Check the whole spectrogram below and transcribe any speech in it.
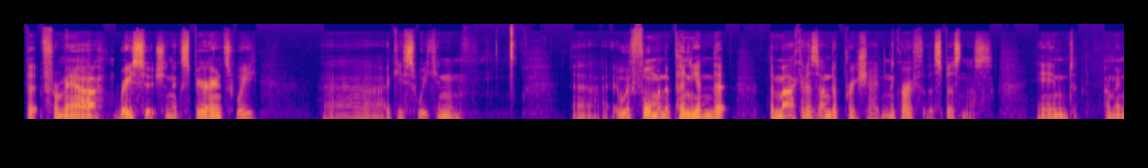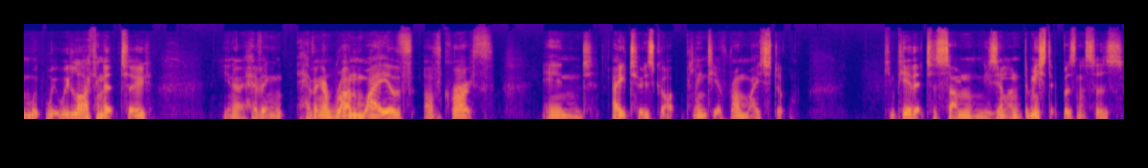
But from our research and experience, we, uh, I guess, we can uh, we form an opinion that the market is underappreciating the growth of this business. And I mean, we, we liken it to, you know, having having a runway of, of growth, and A2's got plenty of runway still. Compare that to some New Zealand domestic businesses,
